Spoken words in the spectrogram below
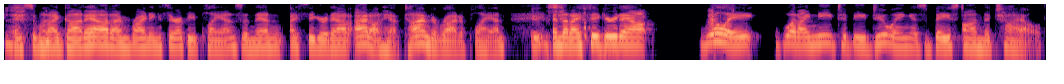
And so when I got out, I'm writing therapy plans. And then I figured out I don't have time to write a plan. Exactly. And then I figured out really what I need to be doing is based on the child.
